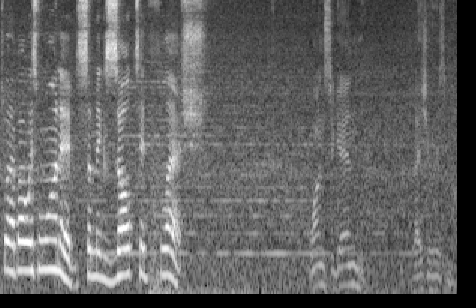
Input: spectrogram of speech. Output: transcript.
That's what I've always wanted. Some exalted flesh. Once again, pleasure is mine.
